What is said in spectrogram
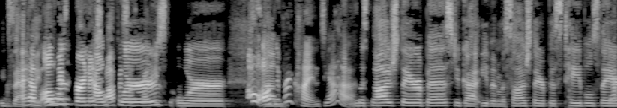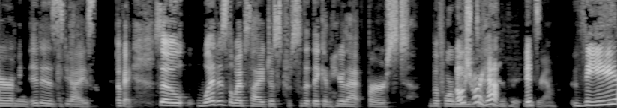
Exactly. I have all or these furnished offices or oh, all um, different kinds. Yeah. Massage therapist. You've got even massage therapist tables there. I mean, it is, guys. Okay. So what is the website just so that they can hear that first before we Oh, sure. Yeah. It's the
